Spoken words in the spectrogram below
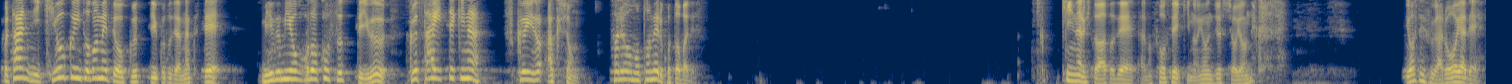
これ単に記憶に留めておくっていうことじゃなくて、恵みを施すっていう具体的な救いのアクション。それを求める言葉です。気になる人は後で、あの、創世記の40章を読んでください。ヨセフが牢屋で、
